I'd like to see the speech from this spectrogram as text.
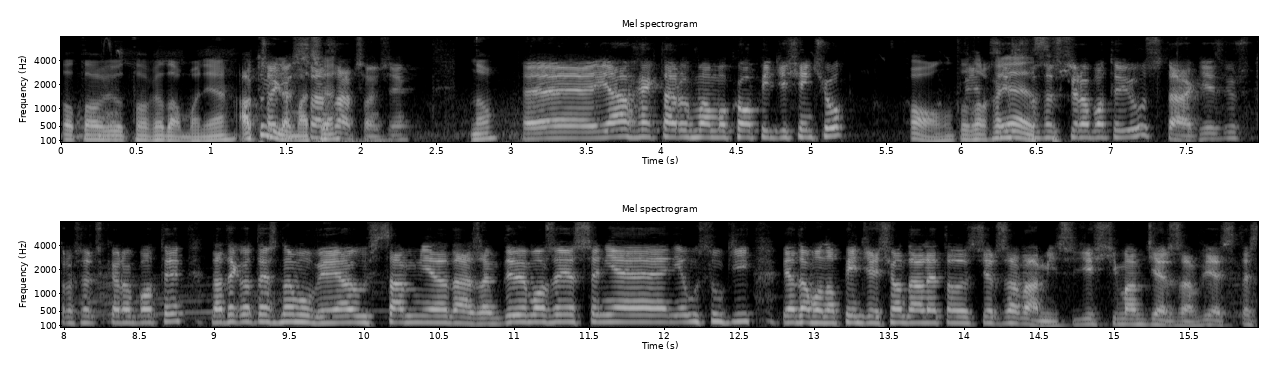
to, to, to wiadomo, nie? A Od tu ile czegoś trzeba macie? zacząć, nie? No, E, ja hektarów mam około 50. o, no to Więc trochę jest jest. troszeczkę roboty już, tak, jest już troszeczkę roboty, dlatego też no mówię, ja już sam nie nadarzam. Gdyby może jeszcze nie, nie usługi, wiadomo, no 50, ale to z dzierżawami, 30 mam dzierżaw, wiesz, też,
